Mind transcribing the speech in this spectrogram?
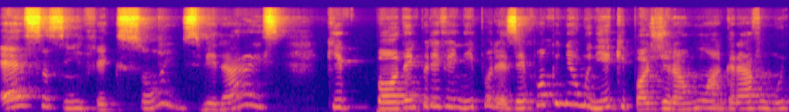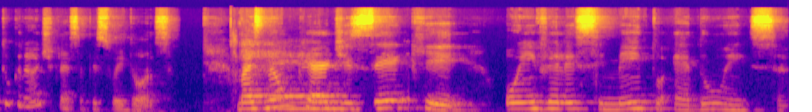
essas infecções virais que podem prevenir, por exemplo, uma pneumonia que pode gerar um agravo muito grande para essa pessoa idosa. Mas não é... quer dizer que o envelhecimento é doença.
